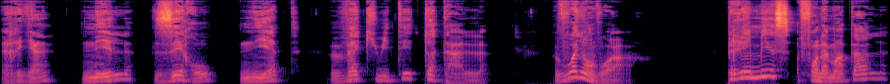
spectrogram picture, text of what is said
Rien, nil, zéro, niette, vacuité totale. Voyons voir. Prémisse fondamentale,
